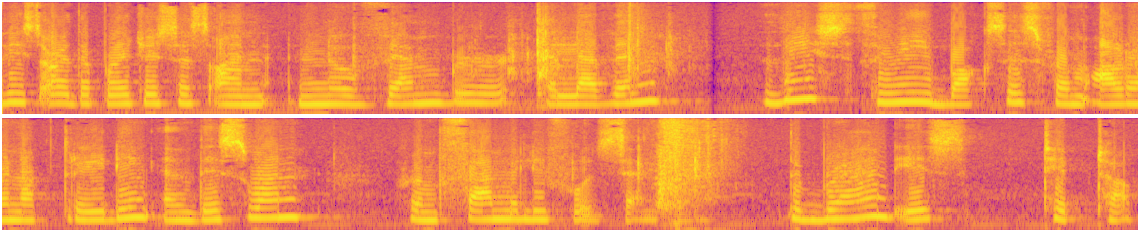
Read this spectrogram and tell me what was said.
These are the purchases on November 11. These three boxes from Al Rawnaq Trading and this one from Family Food Center. The brand is Tip Top.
